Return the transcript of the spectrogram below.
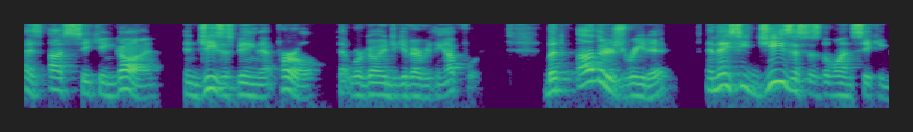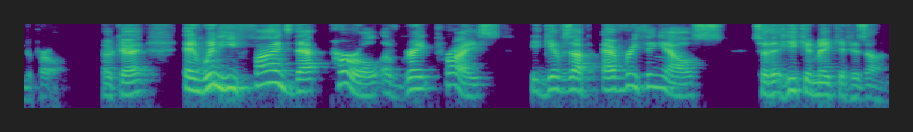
as us seeking God and Jesus being that pearl that we're going to give everything up for. But others read it and they see Jesus as the one seeking the pearl. Okay. And when he finds that pearl of great price, he gives up everything else so that he can make it his own.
